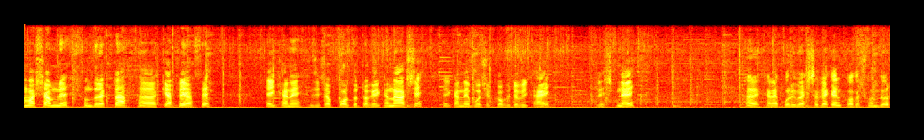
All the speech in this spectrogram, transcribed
আমার সামনে সুন্দর একটা ক্যাফে আছে। এখানে যেসব পর্যটক এখানে আসে, এখানে বসে কফি টফি খায় রেস্ট নেয়। আর এখানে পরিবেশটা দেখেন কত সুন্দর।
